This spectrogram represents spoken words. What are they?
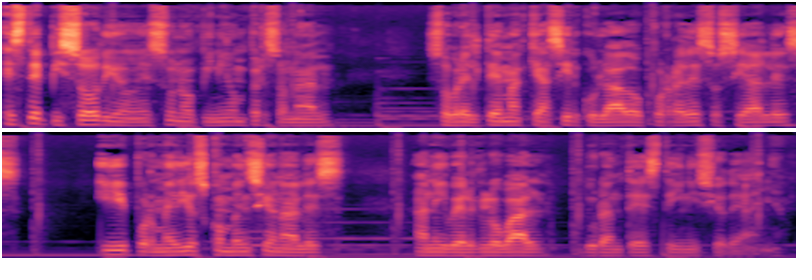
Este episodio es una opinión personal sobre el tema que ha circulado por redes sociales y por medios convencionales a nivel global durante este inicio de año.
